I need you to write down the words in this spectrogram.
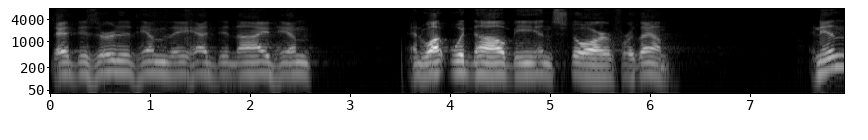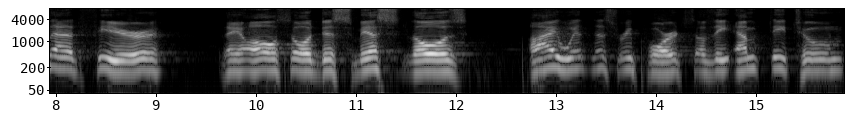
They had deserted him. They had denied him. And what would now be in store for them? And in that fear, they also dismissed those eyewitness reports of the empty tomb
